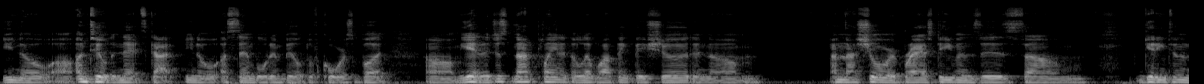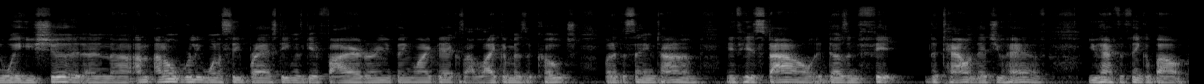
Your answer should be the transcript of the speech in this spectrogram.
you know, uh, until the Nets got, you know, assembled and built, of course. But, um, yeah, they're just not playing at the level I think they should. And, um, I'm not sure if Brad Stevens is, um, getting to them the way he should. And uh, I'm, I do not really want to see Brad Stevens get fired or anything like that because I like him as a coach. But at the same time, if his style it doesn't fit the talent that you have, you have to think about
